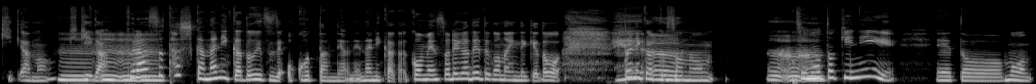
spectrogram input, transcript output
きあの、危機が。プラス確か何かドイツで起こったんだよね、何かが。ごめん、それが出てこないんだけど、とにかくそ、の、その時に、えっ、と、もう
